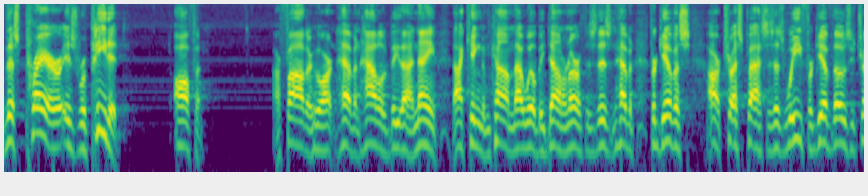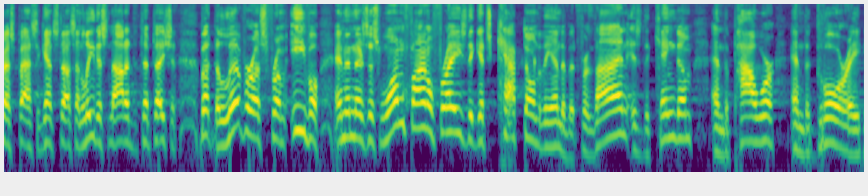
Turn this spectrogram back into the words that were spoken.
this prayer is repeated often. Our Father who art in heaven, hallowed be thy name. Thy kingdom come, thy will be done on earth as it is in heaven. Forgive us our trespasses as we forgive those who trespass against us. And lead us not into temptation, but deliver us from evil. And then there's this one final phrase that gets capped onto the end of it For thine is the kingdom and the power and the glory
